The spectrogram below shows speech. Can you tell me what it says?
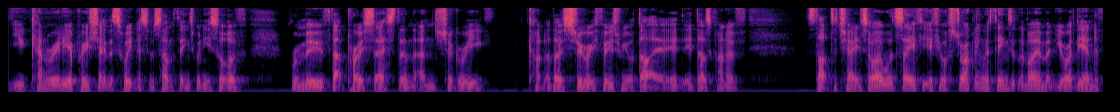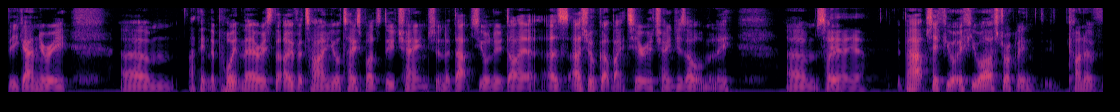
you can really appreciate the sweetness of some things when you sort of remove that processed and, and sugary kind of those sugary foods from your diet. It, it does kind of start to change. So I would say if, if you're struggling with things at the moment, you're at the end of veganuary. Um, I think the point there is that over time your taste buds do change and adapt to your new diet as as your gut bacteria changes ultimately. Um, so yeah, yeah. Perhaps if you're if you are struggling, kind of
